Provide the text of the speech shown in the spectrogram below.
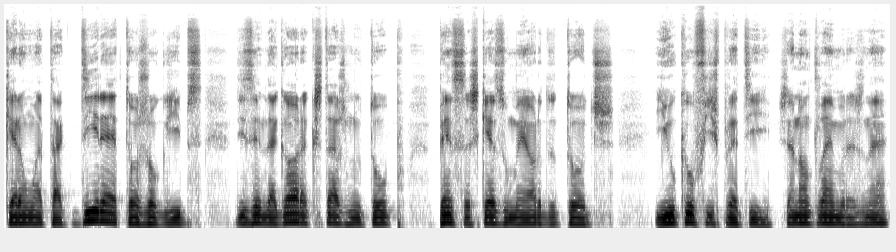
que era um ataque direto ao Joe Gibbs dizendo agora que estás no topo, pensas que és o maior de todos. E o que eu fiz para ti? Já não te lembras, né?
